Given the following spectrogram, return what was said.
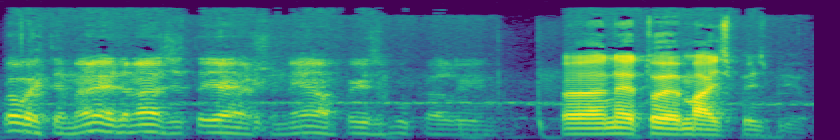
Probajte mene da nađete, ja još nemam Facebook, ali... E, ne, to je MySpace bio.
